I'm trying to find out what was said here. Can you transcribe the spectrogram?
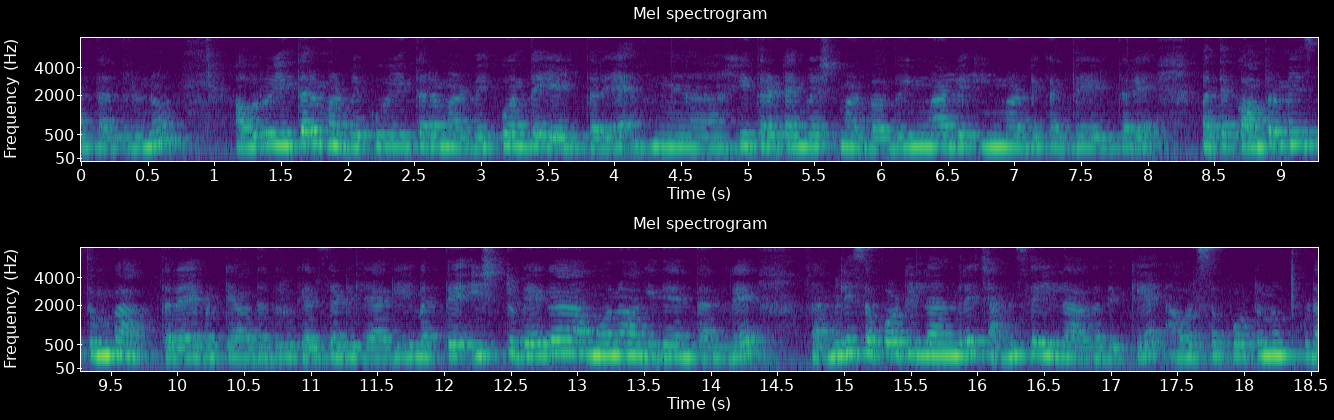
ಅಂತ ಅಂದ್ರೂ ಅವರು ಈ ಥರ ಮಾಡಬೇಕು, ಈ ಥರ ಮಾಡಬೇಕು ಅಂತ ಹೇಳ್ತಾರೆ. ಈ ಥರ ಟೈಮ್ ವೇಸ್ಟ್ ಮಾಡಬಾರ್ದು, ಹಿಂಗೆ ಮಾಡ್ಬೇಕು, ಹಿಂಗೆ ಮಾಡ್ಬೇಕಂತ ಹೇಳ್ತಾರೆ. ಮತ್ತು ಕಾಂಪ್ರಮೈಸ್ ತುಂಬ ಆಗ್ತಾರೆ ಬಟ್ ಯಾವುದಾದ್ರೂ ಕೆಲಸ ಡಿಲೇ ಆಗಲಿ. ಮತ್ತು ಇಷ್ಟು ಬೇಗ ಮೋನೋ ಆಗಿದೆ ಅಂತ ಅಂದರೆ ಫ್ಯಾಮಿಲಿ ಸಪೋರ್ಟ್ ಇಲ್ಲ ಅಂದರೆ ಚಾನ್ಸೇ ಇಲ್ಲ ಆಗೋದಕ್ಕೆ. ಅವ್ರ ಸಪೋರ್ಟನ್ನು ಕೂಡ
